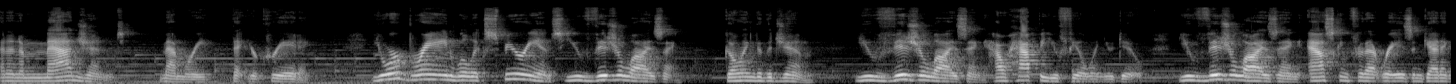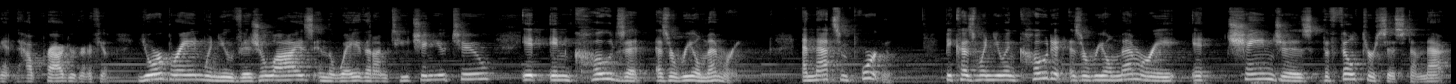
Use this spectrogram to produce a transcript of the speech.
and an imagined memory that you're creating. Your brain will experience you visualizing going to the gym, you visualizing how happy you feel when you do, you visualizing asking for that raise and getting it and how proud you're going to feel. Your brain, when you visualize in the way that I'm teaching you to, it encodes it as a real memory. And that's important because when you encode it as a real memory, it changes the filter system, that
